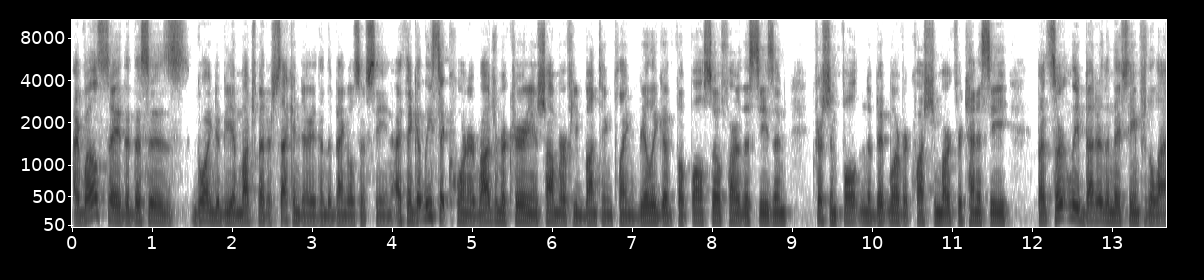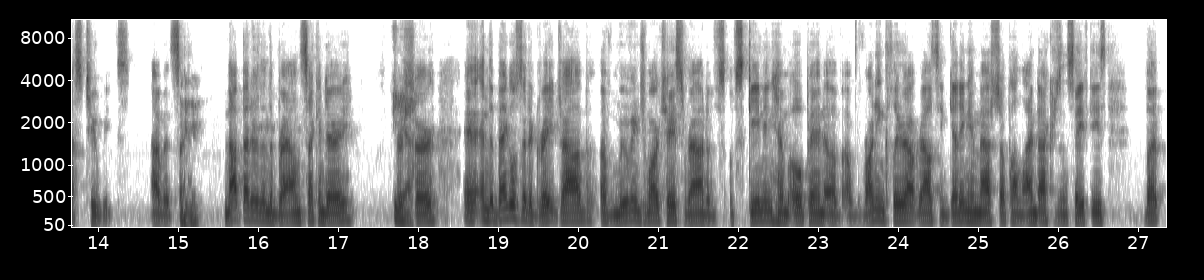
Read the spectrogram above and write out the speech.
I will say that this is going to be a much better secondary than the Bengals have seen. I think at least at corner, Roger McCreary and Sean Murphy Bunting playing really good football so far this season. Kristian Fulton, a bit more of a question mark for Tennessee, but certainly better than they've seen for the last two weeks, I would say. Mm-hmm. Not better than the Browns secondary for Yeah. sure. And, and the Bengals did a great job of moving Ja'Marr Chase around, of, of scheming him open, of, of running clear out routes and getting him matched up on linebackers and safeties. But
